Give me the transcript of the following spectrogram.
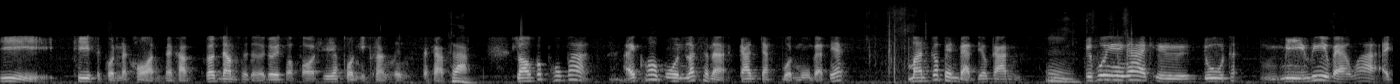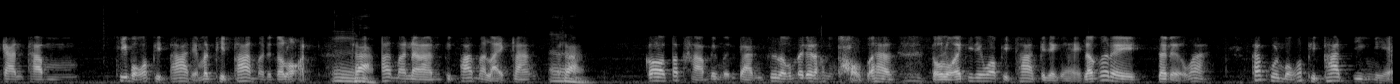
ที่ที่สกลนครนะครับ ก็นำเสนอโดยสสชยพลอีกครั้งหนึ่งนะครับครับ เราก็พบว่าไอ้ข้อมูลลักษณะการจัดหมวดหมู่แบบเนี้ย มันก็เป็นแบบเดียวกันอืมคือพูดง่าย ๆ คือดูมีวี่แววว่าไอการทำ ที่บอกว่าผิดพลาดเนี่ยมันผิดพลาดมาโดยตลอดอืมครับผิดพลาดมานานผิดพลาดมาหลายครั้ง เออ ครับ ก็ก็ถามไปเหมือนกัน ซึ่งเราก็ไม่ได้รับคำตอบว่าตกลงไอ้ที่เรียกว่าผิดพลาดเป็นยังไงเราก็เลยเสนอว่า ถ้าคุณบอกว่าผิดพลาดจริงเนี่ย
